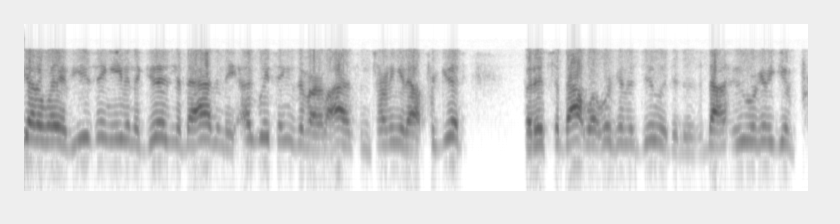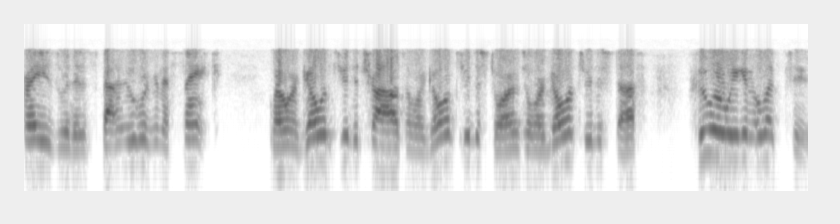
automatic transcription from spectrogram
got a way of using even the good and the bad and the ugly things of our lives and turning it out for good. But it's about what we're going to do with it. It's about who we're going to give praise with it. It's about who we're going to thank. When we're going through the trials and we're going through the storms and we're going through the stuff, who are we going to look to?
